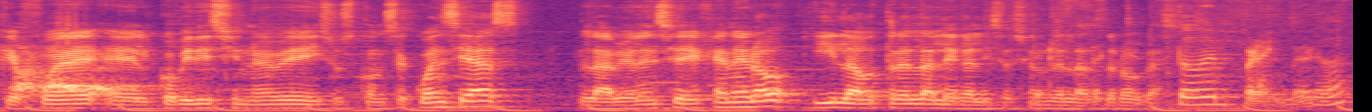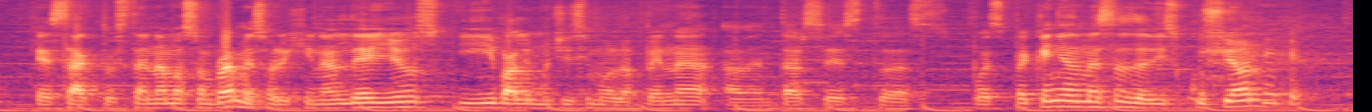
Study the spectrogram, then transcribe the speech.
que fue el COVID-19 y sus consecuencias, la violencia de género y la otra es la legalización de las drogas. Todo en Prime, ¿verdad? Exacto, está en Amazon Prime, es original de ellos y vale muchísimo la pena aventarse estas pues pequeñas mesas de discusión.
